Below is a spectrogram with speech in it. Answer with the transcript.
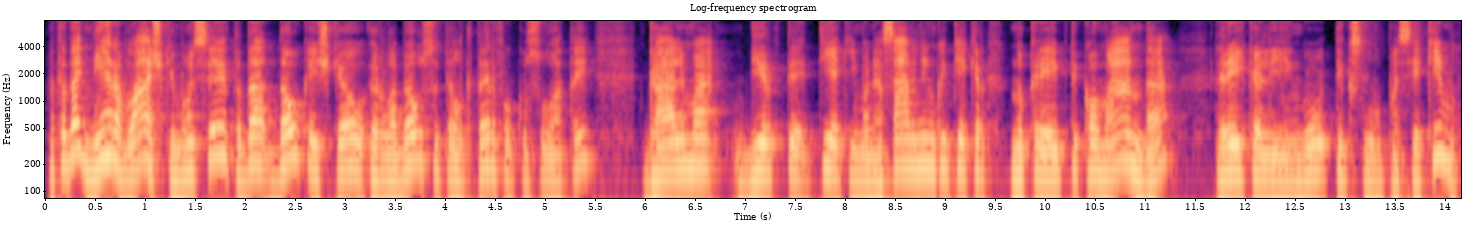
Bet tada nėra blaškimusi, tada daug aiškiau ir labiau sutelkta ir fokusuotai galima dirbti tiek įmonės savininkui, tiek ir nukreipti komandą reikalingų tikslų pasiekimui.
